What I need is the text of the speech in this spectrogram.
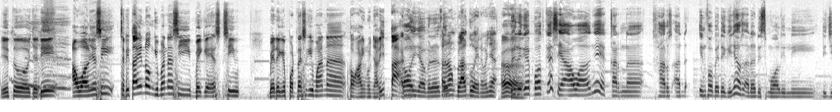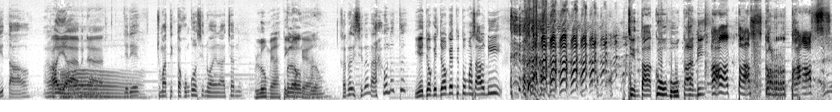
Itu jadi awalnya sih ceritain dong gimana si BGS si BDG Podcast gimana? Tong aing nu nyarita. Oh iya benar tuh. belagu ya namanya. Heeh. BDG Podcast ya awalnya ya karena harus ada info BDG-nya harus ada di semua lini digital. Oh iya benar. Jadi cuma TikTok unggul sih nuain acan. belum ya TikTok belum ya. belum Karena isinya naon tuh. Iya joget-joget itu Mas Aldi. Cintaku bukan di atas kertas.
